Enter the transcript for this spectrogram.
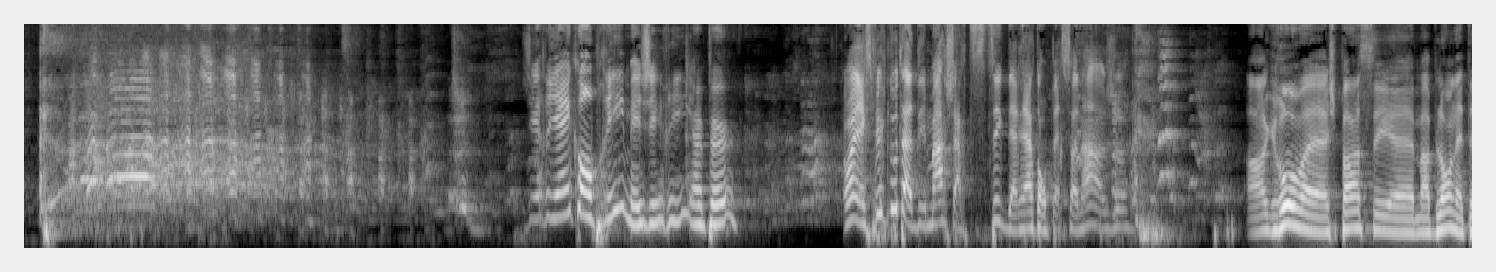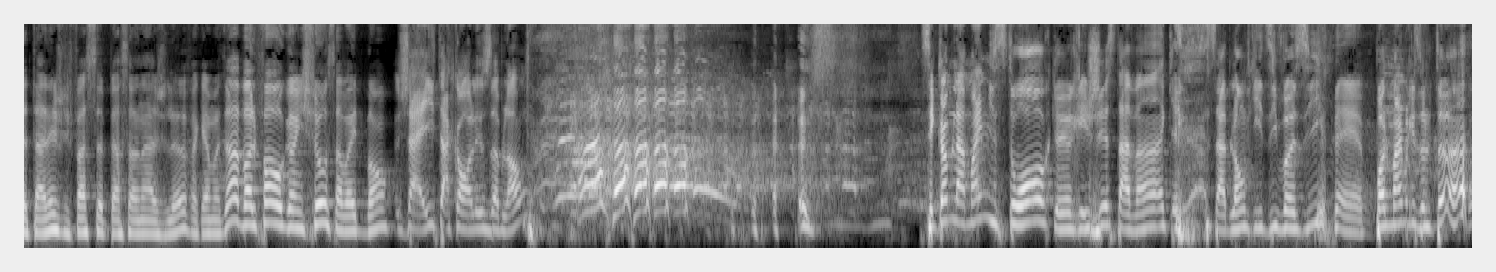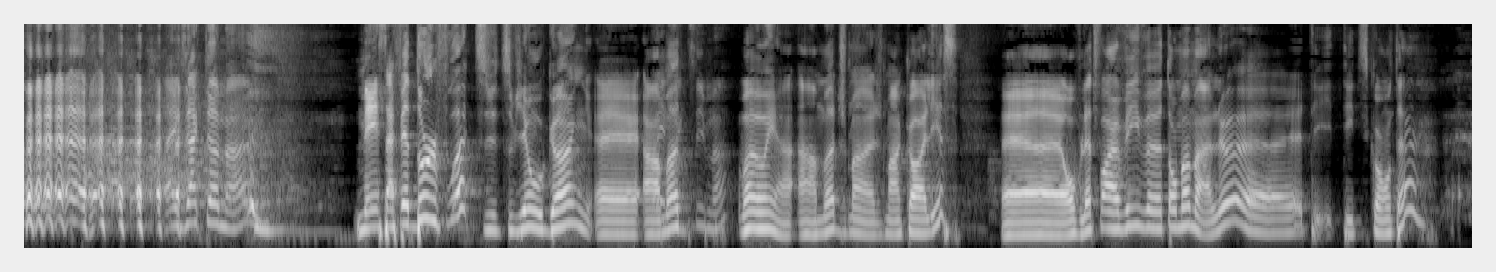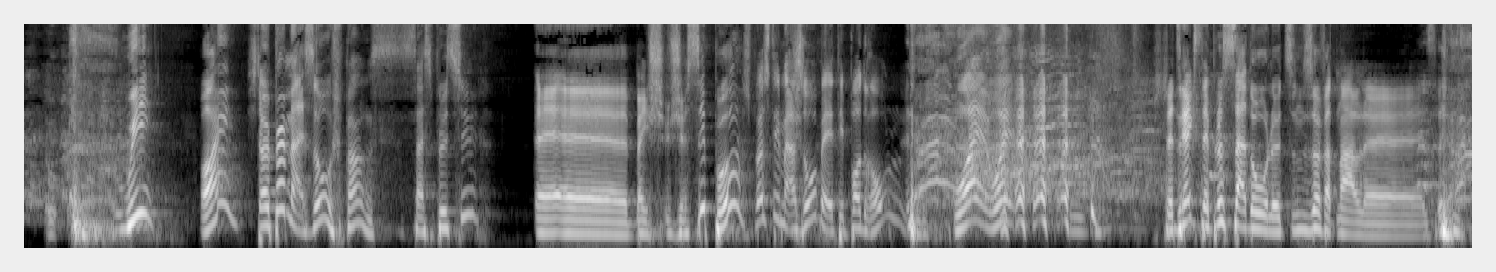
J'ai rien compris, mais j'ai ri un peu. Ouais, explique-nous ta démarche artistique derrière ton personnage. En gros, euh, je pense que euh, ma blonde était tannée que je lui fasse ce personnage-là. Fait qu'elle m'a dit, ah, va le faire au gang show, ça va être bon. J'haïs ta calice de blonde. C'est comme la même histoire que Régis avant, que sa blonde qui dit vas-y, mais pas le même résultat. Hein? Exactement. Mais ça fait deux fois que tu, tu viens au gang euh, en mode. Effectivement. Ouais, ouais, en, en mode je m'en, je m'en calisse. Euh, on voulait te faire vivre ton moment là. Euh, t'es, t'es-tu content? Oui. Ouais? J'étais un peu maso, je pense. Ça se peut-tu? Euh, euh, ben, je, je sais pas. Je sais pas si t'es maso, ben t'es pas drôle. Ouais, ouais. Je te dirais que c'était plus sado, là. Tu nous as fait mal. euh,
